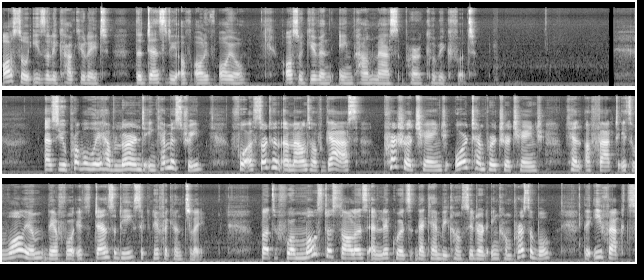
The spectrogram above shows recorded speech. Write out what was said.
also easily calculate the density of olive oil, also given in pound mass per cubic foot. As you probably have learned in chemistry, for a certain amount of gas, pressure change or temperature change can affect its volume, therefore its density, significantly. But for most solids and liquids that can be considered incompressible, the effects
